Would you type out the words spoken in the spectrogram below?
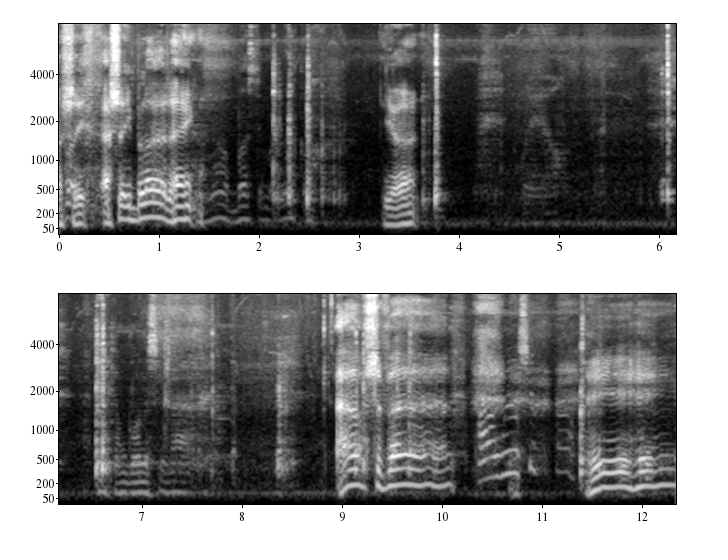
I see. I see blood, Hank. I busted my knuckle. You all right? Well, I think I'm going to survive. I'll survive. I will survive. Hey, hey.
